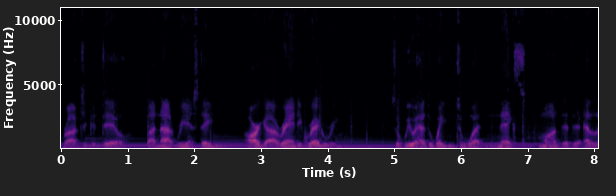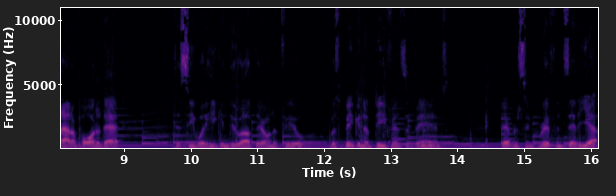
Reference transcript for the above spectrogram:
Roger Goodell by not reinstating our guy, Randy Gregory. So we would have to wait until what, next month at the at latter part of that to see what he can do out there on the field. But speaking of defensive ends, Everson Griffen said, yeah,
